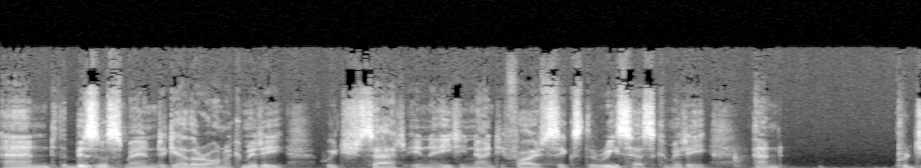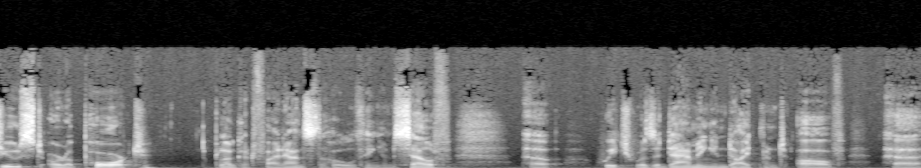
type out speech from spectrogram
and the businessmen together on a committee which sat in 1895 6, the Recess Committee, and produced a report. Plunkett financed the whole thing himself, uh, which was a damning indictment of uh,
